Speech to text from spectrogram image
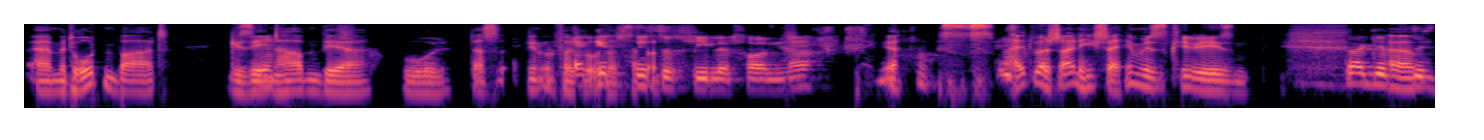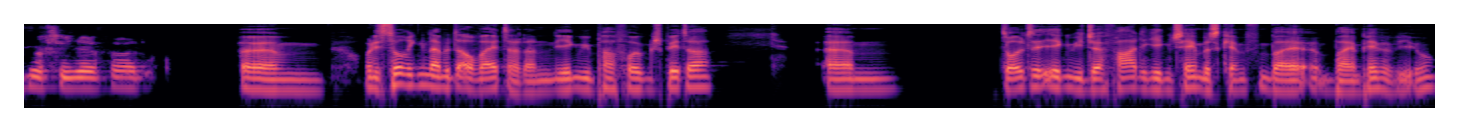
äh, mit rotem Bart gesehen mhm. haben, der wohl das, den Unfall Da gibt es nicht so viele von, ne? ja, das ist halt wahrscheinlich Seamus gewesen. Da gibt es ähm, nicht so viele von. Ähm, und die Story ging damit auch weiter. Dann irgendwie ein paar Folgen später ähm, sollte irgendwie Jeff Hardy gegen Chambers kämpfen bei, beim Pay-Per-View.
